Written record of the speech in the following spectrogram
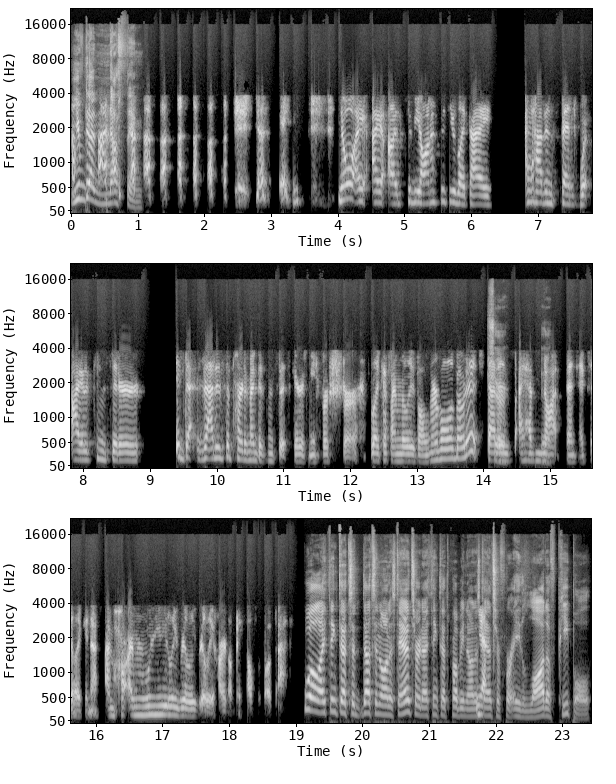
You've done nothing. no, I, I, I, to be honest with you, like I, I haven't spent what I would consider that that is the part of my business that scares me for sure. Like if I'm really vulnerable about it, that is Sure. I have not spent I feel like enough. I'm har- I'm really really really hard on myself about that. Well, I think that's a that's an honest answer, and I think that's probably an honest Yeah. answer for a lot of people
